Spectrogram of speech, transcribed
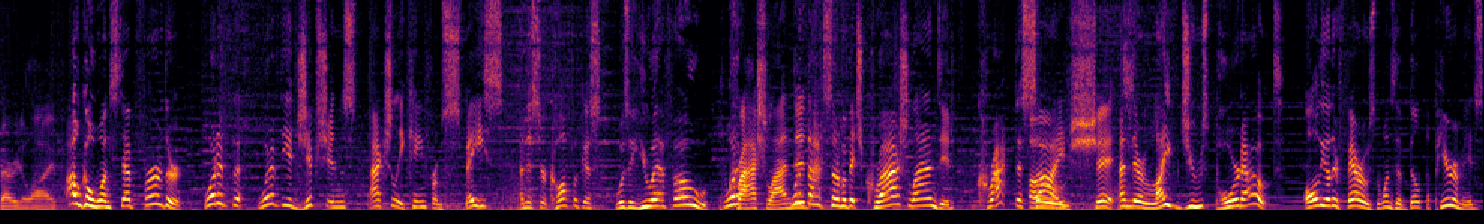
buried alive. I'll go one step further. What if the what if the Egyptians actually came from space and the sarcophagus was a UFO? What if- Crash What if landed. that son of a bitch crash landed, cracked the oh, side, Oh shit! and their life juice poured out. All the other pharaohs, the ones that built the pyramids,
